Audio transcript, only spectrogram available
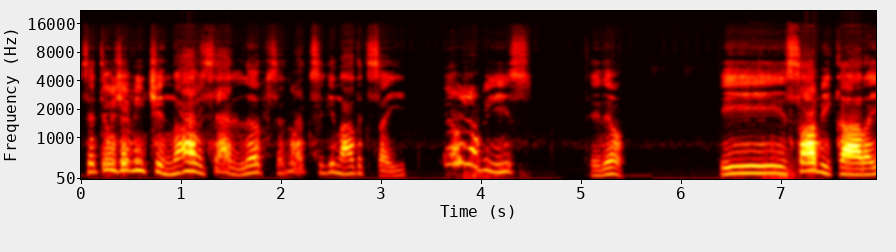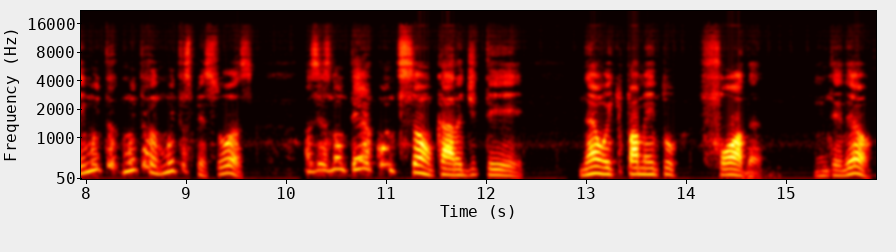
Você tem um G29, você é louco, você não vai conseguir nada com isso aí. Eu já vi isso. Entendeu? E sabe, cara, e muita, muita, muitas pessoas às vezes não tem a condição, cara, de ter né, um equipamento foda. Entendeu?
